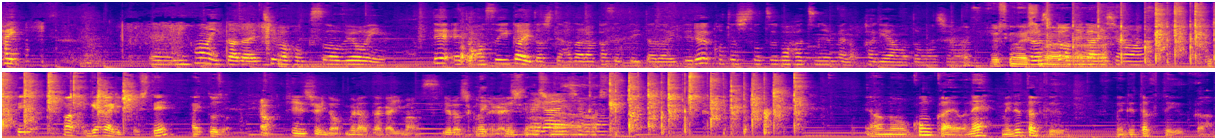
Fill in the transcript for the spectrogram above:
はい。えー日本医科大千葉北総病院で、えっ、と、麻酔科医として働かせていただいている、今年卒業8年目の影山と申します。よろしくお願いします。よろしくお願いします。そして、まあ、ギャラリーとして、はい、どうぞ。あ、研修医の村田がいます。よろしくお願いします。お願いします。あの、今回はね、めでたく、めでたくというか、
